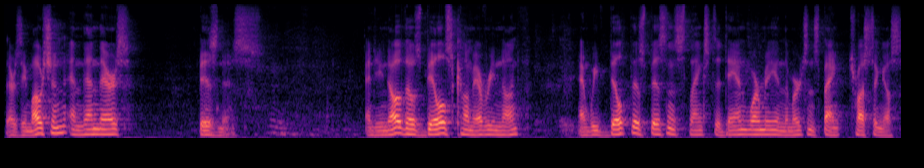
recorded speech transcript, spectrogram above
There's emotion, and then there's business. And you know those bills come every month? And we built this business thanks to Dan Wormy and the Merchants Bank trusting us,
